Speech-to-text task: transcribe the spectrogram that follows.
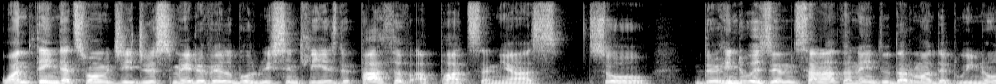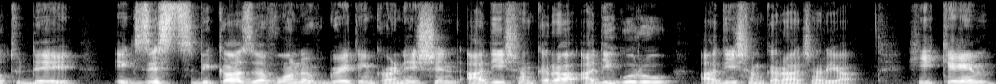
one thing that Swamiji just made available recently is the path of Apat Sannyas. So the Hinduism, Sanatana Hindu Dharma that we know today exists because of one of great incarnation, Adi Shankara, Adi Guru, Adi Shankaracharya. He came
